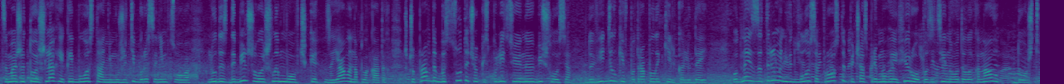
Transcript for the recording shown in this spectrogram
Це майже той шлях, який був останнім у житті Бориса Німцова. Люди здебільшого йшли мовчки, заяви на плакатах. Щоправда, без сутичок із поліцією не обійшлося. До відділків потрапили кілька людей. Одне із затримань відбулося просто під час прямого ефіру опозиційного телеканалу «Дождь».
